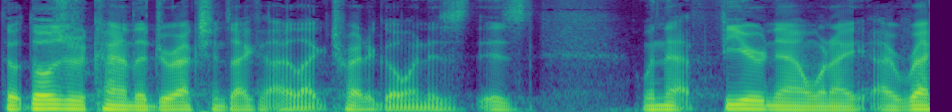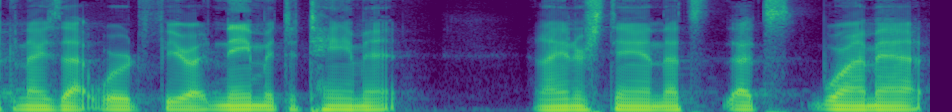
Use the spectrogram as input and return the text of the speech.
th- those are kind of the directions I, I like try to go in. Is is when that fear now when I, I recognize that word fear, I name it to tame it, and I understand that's that's where I'm at.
